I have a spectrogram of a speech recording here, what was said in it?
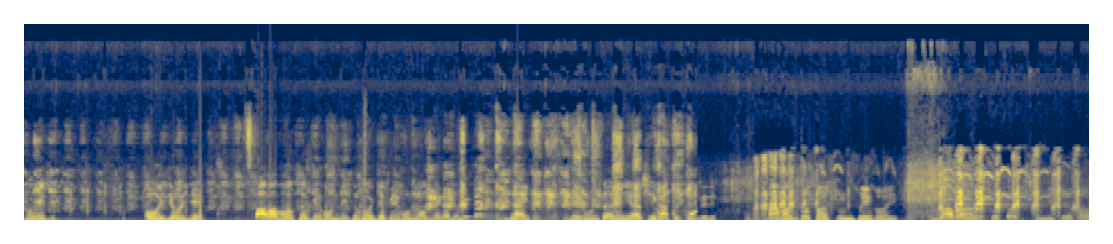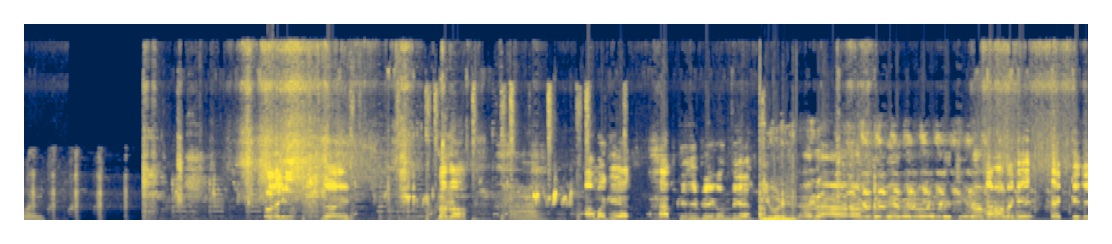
কয়েছি ওই যে ওই যে। বাবা বলছে বেগুন নিতে ওই যে বেগুন গাছ দেখা যাচ্ছে। যাই বেগুনটা নিয়ে আসি গাছের পেরে বাবার কথা শুনতে হয়। বাবার কথা শুনতে হয়। এই দাদা। আমাকে হাফ কেজি বেগুন দিয়ে। দাদা আমি তো বেগুন বেগুন বেচি না। আর আমাকে এক কেজি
